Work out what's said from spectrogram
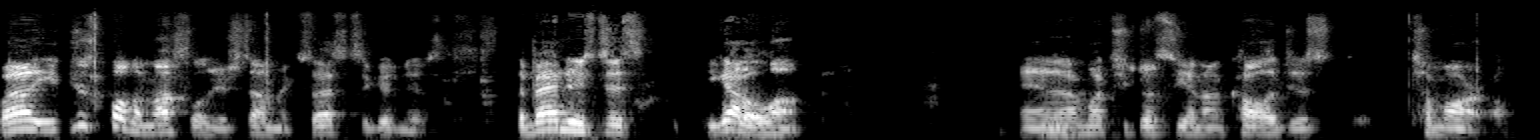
well, you just pulled a muscle in your stomach, so that's the good news. The bad news is you got a lump, and I want you to go see an oncologist tomorrow.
